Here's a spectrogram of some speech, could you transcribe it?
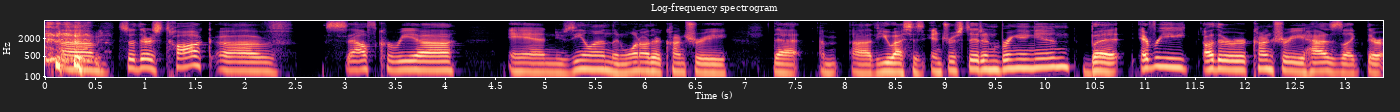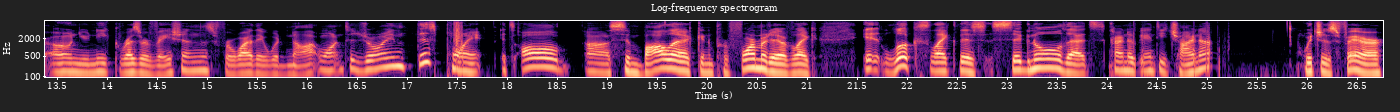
um, so there's talk of South Korea and New Zealand and one other country that um, uh, the U.S. is interested in bringing in, but every other country has like their own unique reservations for why they would not want to join. At this point, it's all uh, symbolic and performative. Like it looks like this signal that's kind of anti-China, which is fair,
